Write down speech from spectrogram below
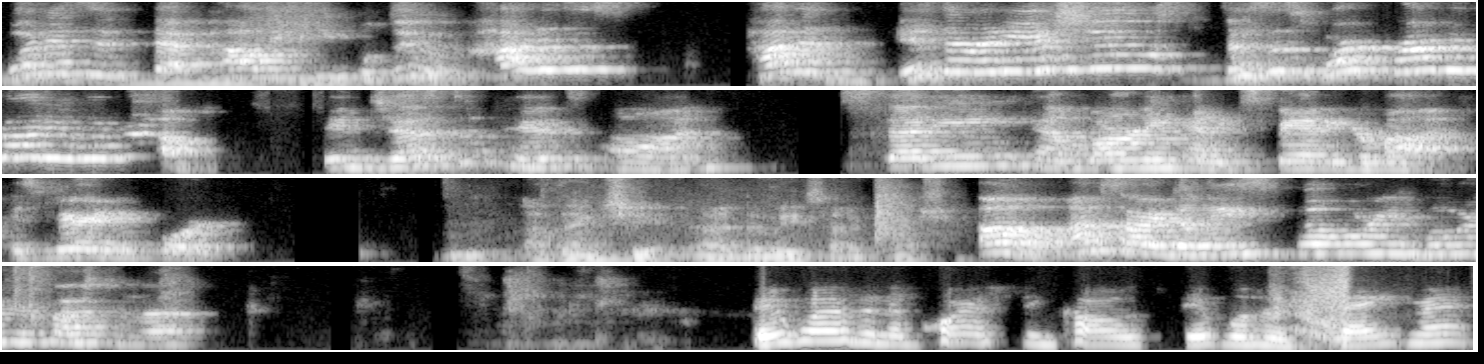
What is it that poly people do? How does this, how did, is there any issues? Does this work for everybody? Well, no. It just depends on studying and learning and expanding your mind. It's very important. I think she, uh, Delise had a question. Oh, I'm sorry, Delise. What were you, what was your question, love? It wasn't a question, coach. It was a statement.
